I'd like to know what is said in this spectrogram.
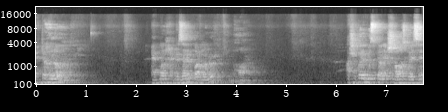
এটা হলো একমল হাইড্রোজেনের পরমাণুর ভর। আশা করি বুঝতে অনেক সহজ হয়েছে।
